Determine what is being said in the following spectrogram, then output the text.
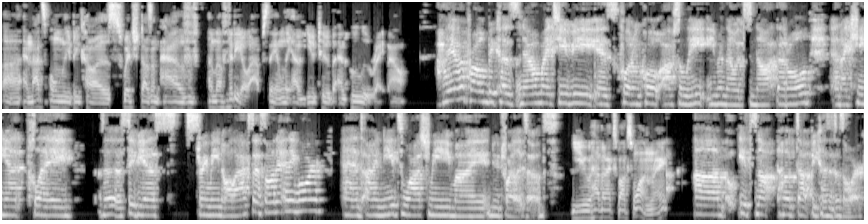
uh, and that's only because Switch doesn't have enough video apps. They only have YouTube and Hulu right now. I have a problem because now my TV is quote unquote obsolete, even though it's not that old, and I can't play the CBS streaming all access on it anymore. And I need to watch me my new Twilight Zones. You have an Xbox One, right? Um, it's not hooked up because it doesn't work.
